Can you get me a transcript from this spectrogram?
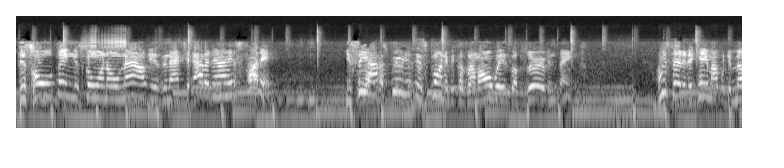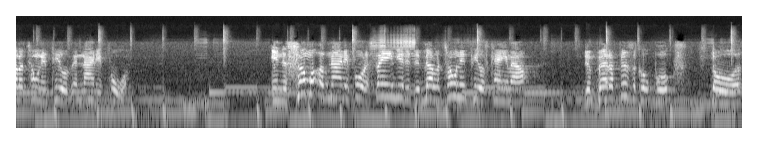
this whole thing that's going on now is in actuality, now it's funny. You see how the spirit is? It's funny because I'm always observing things. We said that it came out with the melatonin pills in 94. In the summer of 94, the same year that the melatonin pills came out, the metaphysical books, stores,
